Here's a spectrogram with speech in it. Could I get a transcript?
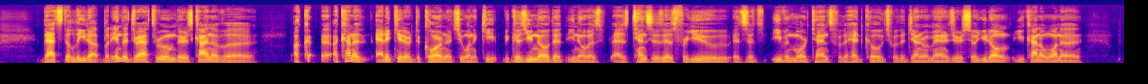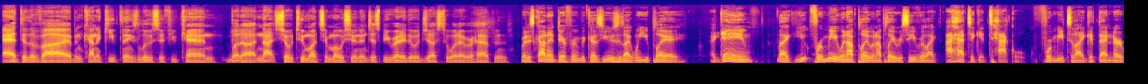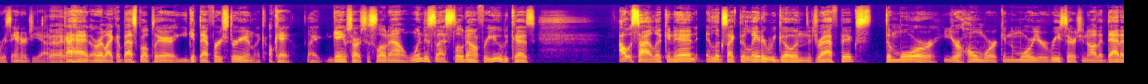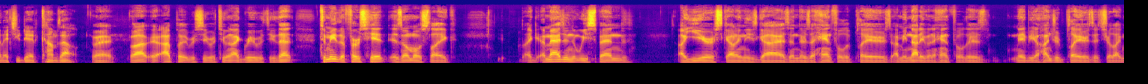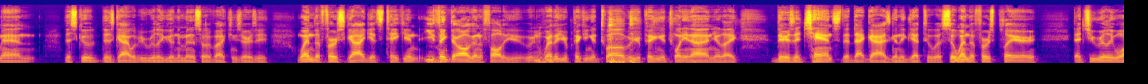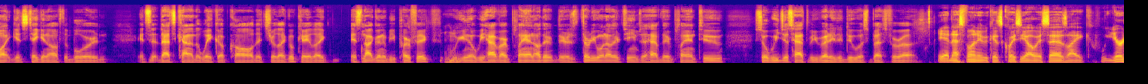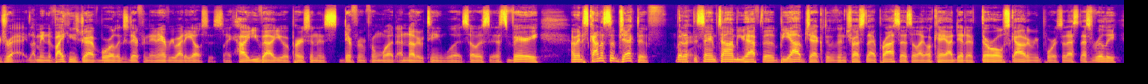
that's the lead up. But in the draft room, there's kind of a a, a, kind of etiquette or decorum that you want to keep because you know that you know as as tense as it is for you, it's it's even more tense for the head coach, for the general manager. So you don't you kind of want to add to the vibe and kind of keep things loose if you can, but mm-hmm. uh, not show too much emotion and just be ready to adjust to whatever happens. But it's kind of different because usually, like when you play a game, like you for me when I play when I play receiver, like I had to get tackled for me to like get that nervous energy out. Right. Like I had, or like a basketball player, you get that first three and like okay, like game starts to slow down. When does that slow down for you? Because outside looking in, it looks like the later we go in the draft picks, the more your homework and the more your research and all the data that you did comes out. Right. Well, I, I played receiver too, and I agree with you. That to me, the first hit is almost like, like imagine that we spend a year scouting these guys, and there's a handful of players. I mean, not even a handful. There's maybe a hundred players that you're like, man, this good, this guy would be really good in the Minnesota Vikings jersey. When the first guy gets taken, you mm-hmm. think they're all going to fall to you, mm-hmm. whether you're picking at 12 or you're picking at 29. You're like, there's a chance that that guy is going to get to us. So when mm-hmm. the first player that you really want gets taken off the board, it's that's kind of the wake up call that you're like, okay, like it's not going to be perfect. Mm-hmm. We, you know, we have our plan. Other there's 31 other teams that have their plan too. So we just have to be ready to do what's best for us. Yeah, and that's funny because Kwesi always says like your draft. I mean, the Vikings draft board looks different than everybody else's. Like how you value a person is different from what another team would. So it's it's very. I mean, it's kind of subjective but right. at the same time, you have to be objective and trust that process of like, okay, I did a thorough scouting report. So that's that's really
